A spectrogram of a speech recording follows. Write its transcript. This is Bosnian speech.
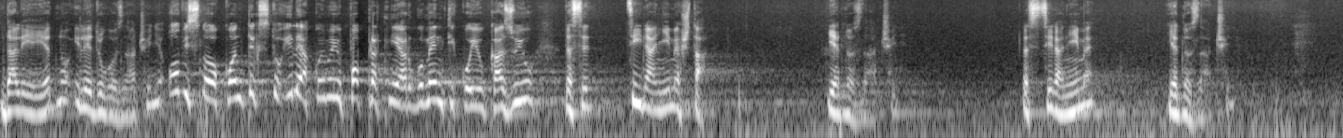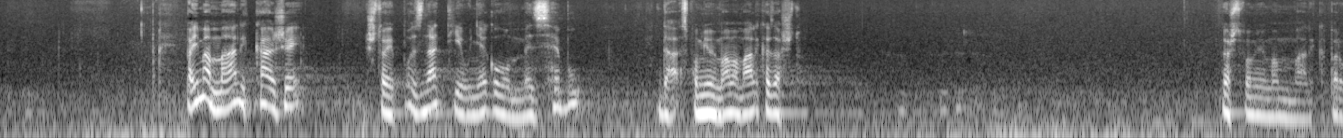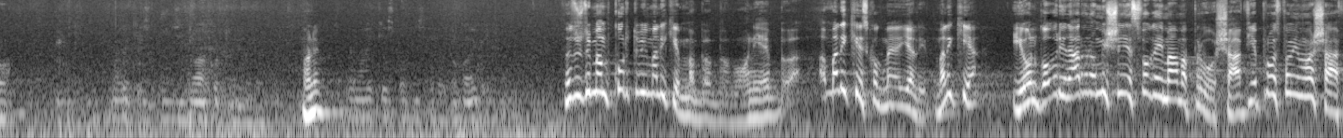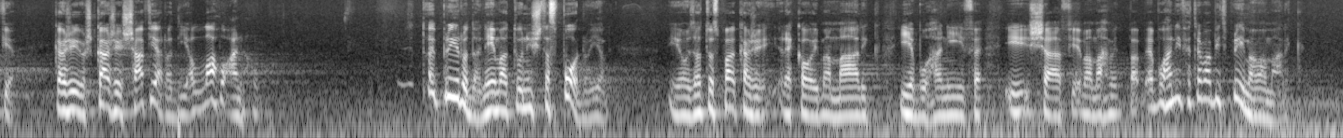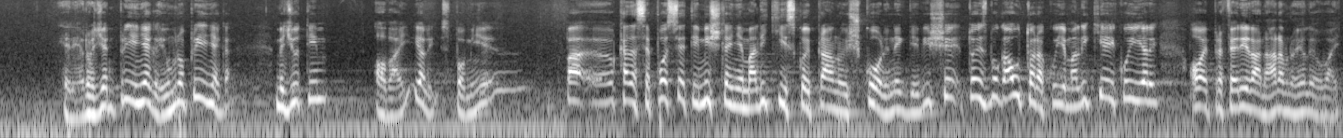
Da li je jedno ili je drugo značenje? Ovisno o kontekstu ili ako imaju popratni argumenti koji ukazuju da se cilja njime šta? Jedno značenje. Da se cilja njime jedno značenje. Pa ima Mali kaže što je poznatije u njegovom mezhebu da spominje mama Malika zašto? Zašto spominje mama Malika prvo? Molim? Zato što imam Kurtubi Malikije. Ma, ba, ba, on je Malikijskog, jeli, Malikija. I on govori naravno mišljenje svoga imama prvo. Šafije, prvo spominje imama Šafija. Kaže još, kaže Šafija radi Allahu anhu. To je priroda, nema tu ništa sporno, jeli. I on zato spa, kaže, rekao ima Malik i Ebu Hanife i Šafije, ima Mahmed. Pa Ebu Hanife treba biti prije imama Malik. Jer je rođen prije njega i umro prije njega. Međutim, ovaj, jeli, spominje pa e, kada se posveti mišljenje malikijskoj pravnoj školi negdje više, to je zbog autora koji je malikija i koji je ovaj preferira naravno je ovaj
